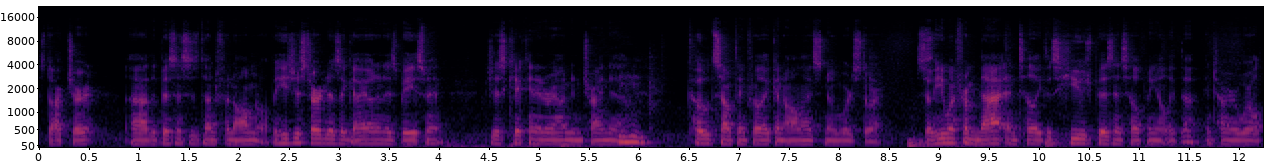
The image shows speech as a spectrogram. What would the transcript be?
stock chart, uh, the business has done phenomenal. But he's just started as a guy out in his basement, just kicking it around and trying to Mhm. code something for like an online snowboard store. So he went from that into like this huge business helping out like the entire world.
